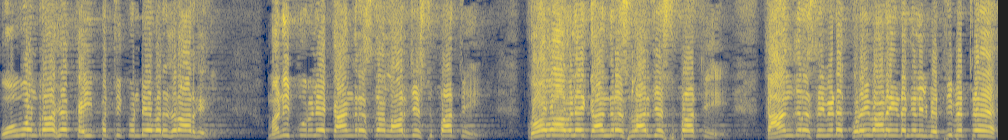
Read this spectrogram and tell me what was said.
ஒவ்வொன்றாக கைப்பற்றிக் கொண்டே வருகிறார்கள். மணிப்பூரிலே காங்கிரஸ் தான் லார்ஜஸ்ட் பார்ட்டி கோவாவிலே காங்கிரஸ் லார்ஜஸ்ட் பார்ட்டி காங்கிரஸை விட குறைவான இடங்களில் வெற்றி பெற்ற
